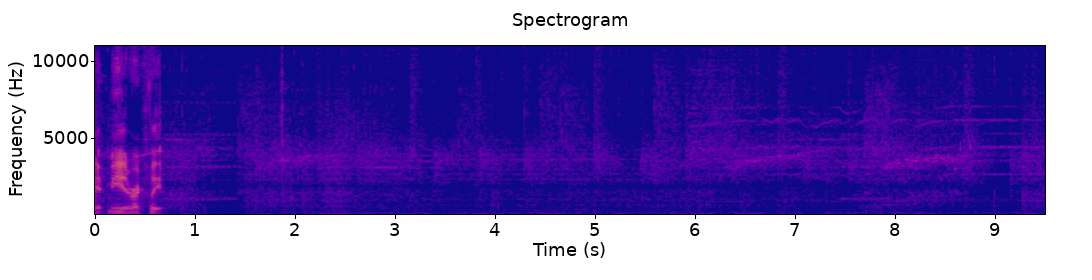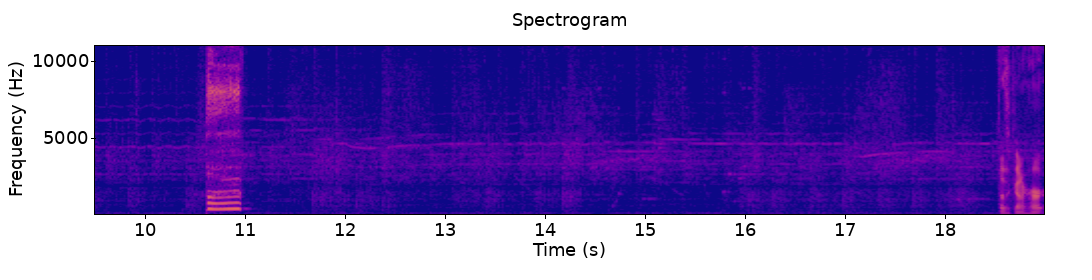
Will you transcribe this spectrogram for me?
Hit me. Directly. Boop. That's gonna hurt.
